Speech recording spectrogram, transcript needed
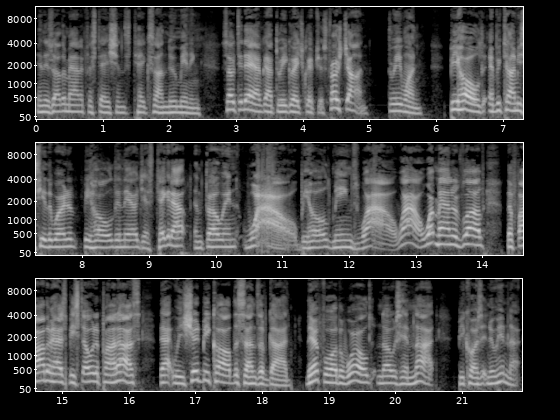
in his other manifestations takes on new meaning. So today I've got three great scriptures. First John 3 1. Behold, every time you see the word of behold in there, just take it out and throw in wow. Behold means wow. Wow. What manner of love the Father has bestowed upon us that we should be called the sons of God. Therefore, the world knows him not because it knew him not.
